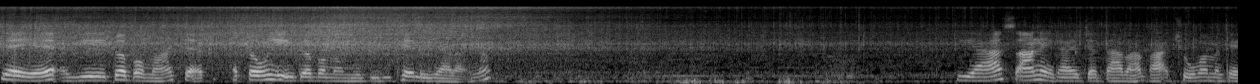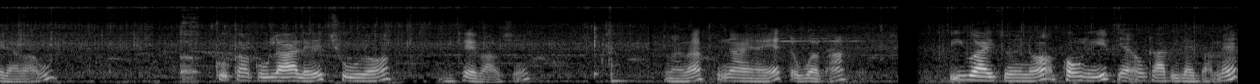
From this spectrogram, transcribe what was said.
ချက်ရဲ့အရေးအတွက်ပေါ်မှာချက်အတုံးရေးအတွက်ပေါ်မှာမြည်ပြီးထည့်လို့ရပါတယ်နော် ဒီကစားနေထားတဲ့ကြက်သားပါဘာအချိုးမှမထည့်တာပါဘူးကိုကာကိုလာကလည်းချိုတော့မထည့်ပါဘူးရှင်မှန်ပါခုနရရဲ့တဝက်ပါပြီးသွားပြီဆိုရင်တော့အဖုံးလေးပြန်အုပ်ထားပေးလိုက်ပါမယ်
